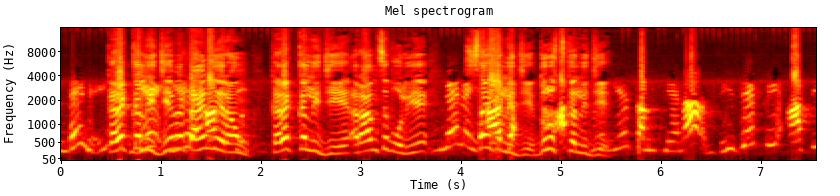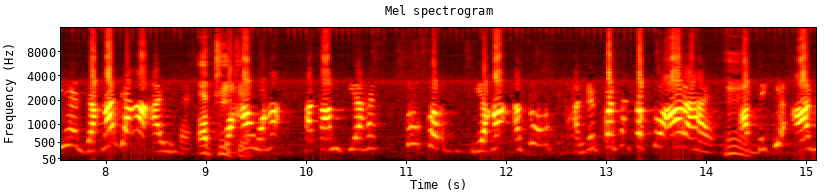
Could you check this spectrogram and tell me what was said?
नहीं नहीं करेक्ट कर लीजिए मैं टाइम दे रहा हूँ। करेक्ट कर लीजिए आराम से बोलिए। सही कर लीजिए दुरुस्त कर लीजिए। ये समझिए ना बीजेपी आती है जहाँ जहाँ आई है अब ठीक है। वहाँ अच्छा काम किया है। तो यहाँ तो हंड्रेड परसेंट तब तो आ रहा है। हम्म। आप देखिए आज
